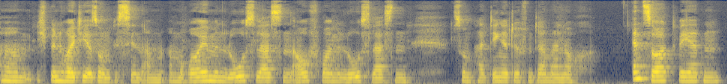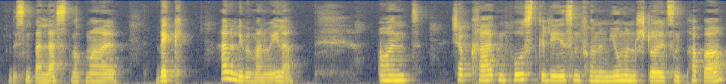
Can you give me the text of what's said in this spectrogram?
Ähm, ich bin heute hier so ein bisschen am, am Räumen, Loslassen, Aufräumen, Loslassen. So ein paar Dinge dürfen da mal noch entsorgt werden. Ein bisschen Ballast nochmal weg. Hallo liebe Manuela. Und ich habe gerade einen Post gelesen von einem jungen, stolzen Papa,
